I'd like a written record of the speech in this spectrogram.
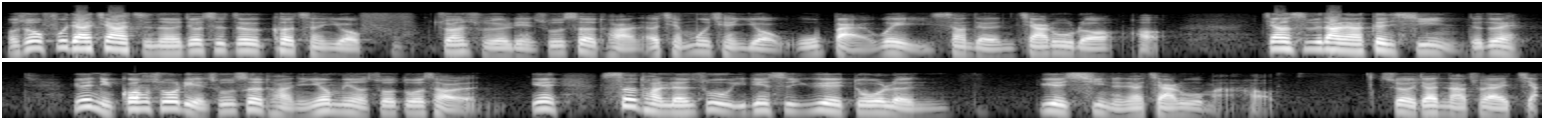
我说附加价值呢，就是这个课程有专属的脸书社团，而且目前有五百位以上的人加入喽。好，这样是不是大家更吸引，对不对？因为你光说脸书社团，你又没有说多少人，因为社团人数一定是越多人越吸引人家加入嘛，好，所以我就要拿出来讲。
